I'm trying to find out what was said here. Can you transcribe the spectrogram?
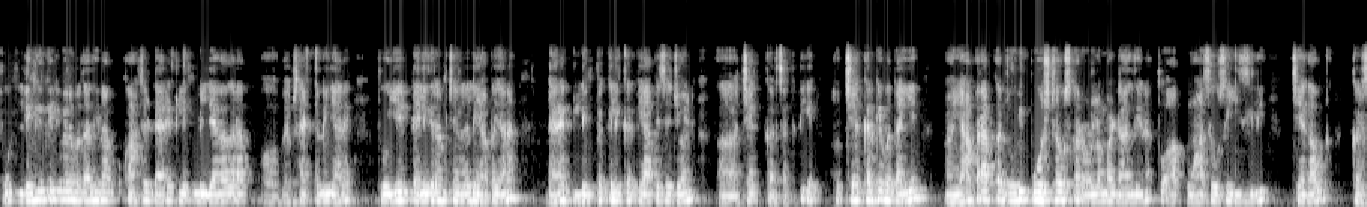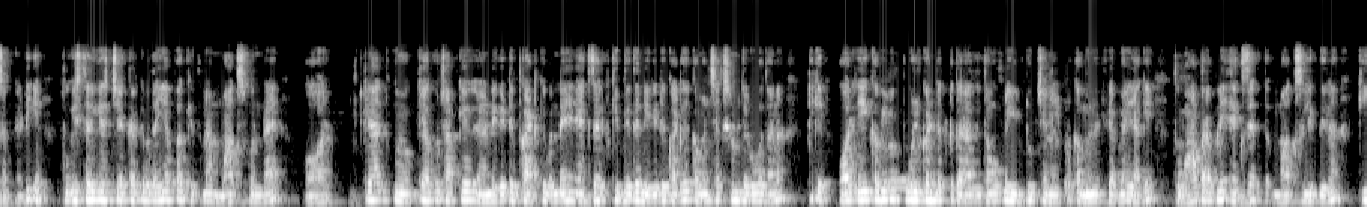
तो लिंक के लिए मैंने बता दी ना आपको कहाँ से डायरेक्ट लिंक मिल जाएगा अगर आप वेबसाइट पर नहीं आ रहे तो ये टेलीग्राम चैनल यहाँ पर जाना। डायरेक्ट लिंक पे क्लिक करके आप इसे ज्वाइन चेक कर सकते ठीक है? तो चेक करके बताइए यहाँ पर आपका जो भी पोस्ट है उसका रोल नंबर डाल देना तो आप वहाँ से उसे इजीली चेकआउट कर सकते हैं, ठीक है? तो इस तरीके से चेक करके बताइए आपका कितना मार्क्स बन रहा है और क्या क्या कुछ आपके नेगेटिव कार्ड के बन रहे हैं एक्जैक्ट कितने थे नेगेटिव कार्ड के कमेंट सेक्शन में ज़रूर बताना, ठीक है? और एक अभी मैं पोल कंडक्ट करा देता हूँ अपने यूट्यूब चैनल पर कम्युनिटी टैब में जाके तो वहाँ पर अपने एक्जैक्ट मार्क्स लिख देना कि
